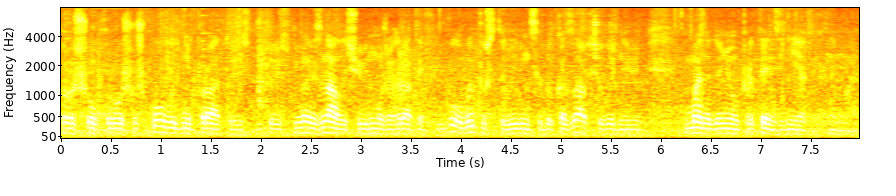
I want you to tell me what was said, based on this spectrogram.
пройшов хорошу школу Дніпра. Тобто, ми знали, що він може грати в футбол, випустили, він це доказав. Сьогодні у мене до нього претензій ніяких немає.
